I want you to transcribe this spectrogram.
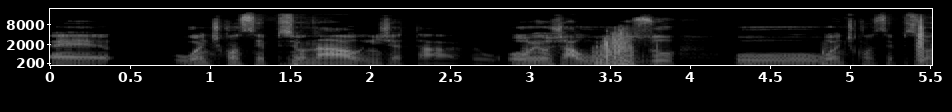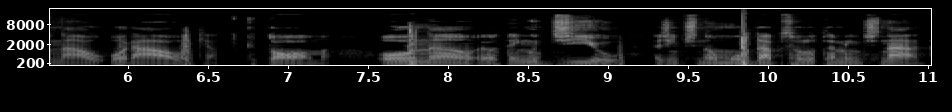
é, o anticoncepcional injetável, ou eu já uso o anticoncepcional oral que, que toma, ou não, eu tenho deal. A gente não muda absolutamente nada.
